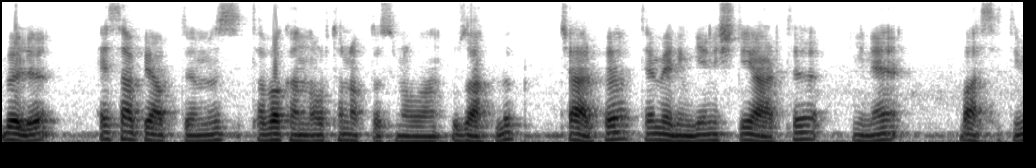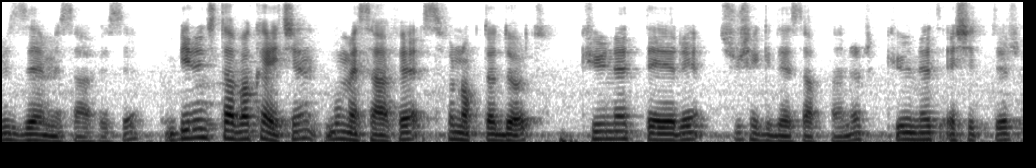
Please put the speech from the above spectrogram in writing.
bölü hesap yaptığımız tabakanın orta noktasına olan uzaklık çarpı temelin genişliği artı yine bahsettiğimiz Z mesafesi. Birinci tabaka için bu mesafe 0.4. Q net değeri şu şekilde hesaplanır. Q net eşittir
